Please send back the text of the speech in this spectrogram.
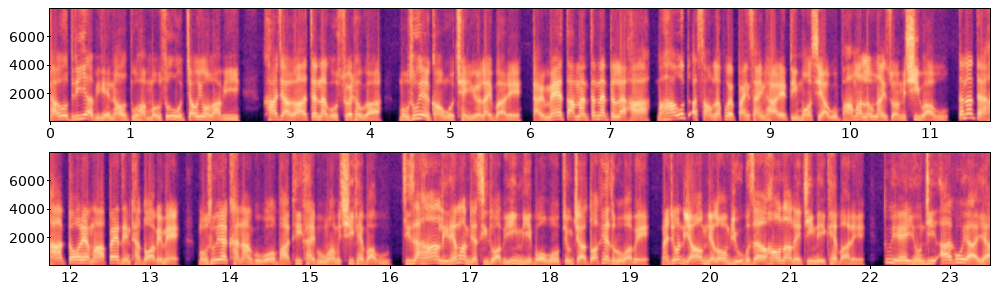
ဒါကိုသတိရပြီးတဲ့နောက်သူဟာမုတ်ဆိုးကိုကြောက်ရွံ့လာပြီး ခါကြကတနက်ကိုဆွဲထုတ်ကမုတ်ဆိုးရဲ့ခေါင်းကိုချိန်ရွယ်လိုက်ပါတယ်ဒါပေမဲ့တာမန်တနက်တလက်ဟာမဟာဥဒ်အဆောင်လက်ဖွဲ့ပိုင်ဆိုင်ထားတဲ့ဒီမော်ဆရာကိုဘာမှလုံနိုင်စွာမရှိပါဘူးတနက်တန်ဟာတောထဲမှာပဲတင်ထပ်သွားပေမဲ့မုတ်ဆိုးရဲ့ခန္ဓာကိုယ်ကိုဘာထိခိုက်ဖို့မှမရှိခဲ့ပါဘူးကြည်စာဟာလေထဲမှာပျက်စီးသွားပြီးမြေပေါ်ကိုပြုတ်ကျသွားခဲ့သလိုပါပဲနိုင်ကျွန်းတရားမျက်လုံးပြူပါဇက်အဟောင်းသားနဲ့ကြည်နေခဲ့ပါတယ်သူ့ရဲ့ယုံကြည်အားကိုးရာအရာ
